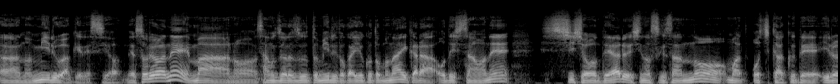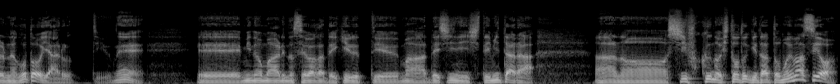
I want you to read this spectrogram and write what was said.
あの、見るわけですよ。で、それはね、まあ、あの、寒空ずっと見るとかいうこともないから、お弟子さんはね、師匠である篠介さんの、まあ、お近くでいろいろなことをやるっていうね、えー、身の回りの世話ができるっていう、まあ、弟子にしてみたら、あの私服のひとときだと思いますよ。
